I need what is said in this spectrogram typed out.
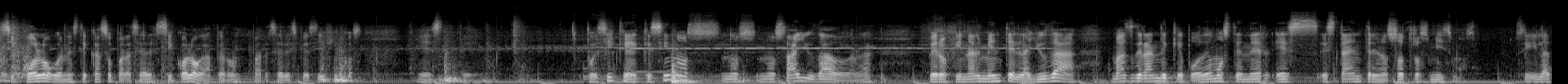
psicólogo en este caso para ser psicóloga, perdón, para ser específicos. Este, pues sí que, que sí nos, nos, ha ayudado, ¿verdad? Pero finalmente la ayuda más grande que podemos tener es está entre nosotros mismos. Sí, la,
